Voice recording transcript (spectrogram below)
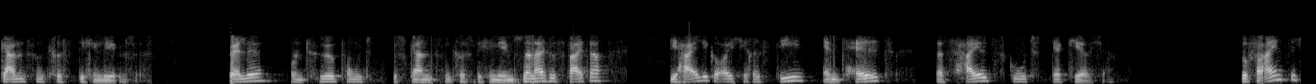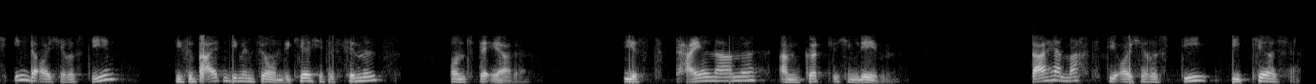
ganzen christlichen Lebens ist. Quelle und Höhepunkt des ganzen christlichen Lebens. Und dann heißt es weiter, die heilige Eucharistie enthält das Heilsgut der Kirche. So vereint sich in der Eucharistie diese beiden Dimensionen, die Kirche des Himmels und der Erde. Sie ist Teilnahme am göttlichen Leben. Daher macht die Eucharistie die Kirche.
